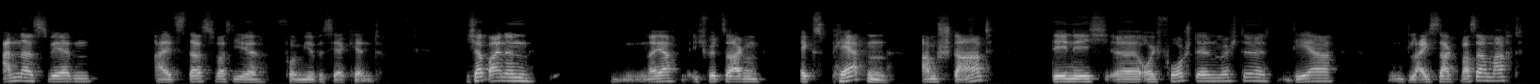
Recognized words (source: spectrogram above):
anders werden als das, was ihr von mir bisher kennt. Ich habe einen naja, ich würde sagen, Experten am Start, den ich äh, euch vorstellen möchte, der gleich sagt, was er macht,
